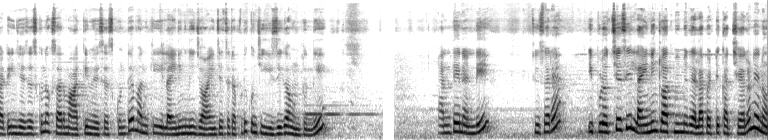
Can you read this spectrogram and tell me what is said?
కటింగ్ చేసేసుకుని ఒకసారి మార్కింగ్ వేసేసుకుంటే మనకి లైనింగ్ని జాయిన్ చేసేటప్పుడు కొంచెం ఈజీగా ఉంటుంది. అంతేనండి. చూసారా? ఇప్పుడు వచ్చేసి లైనింగ్ క్లాత్ మీ మీద ఎలా పెట్టి కట్ చేయాలో నేను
